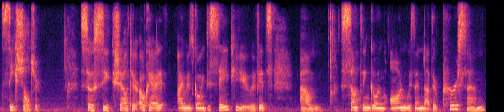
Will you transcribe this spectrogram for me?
seek shelter. So seek shelter. Okay, I, I was going to say to you if it's um, something going on with another person,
